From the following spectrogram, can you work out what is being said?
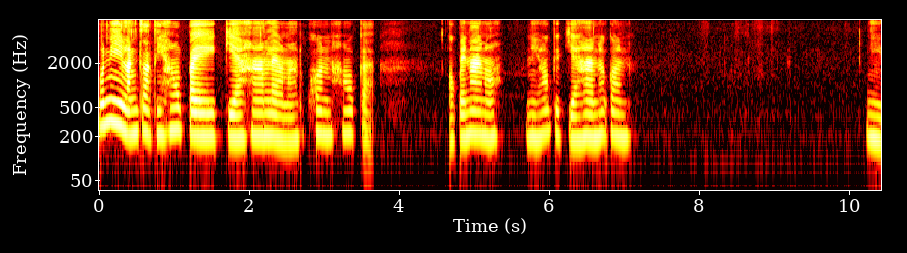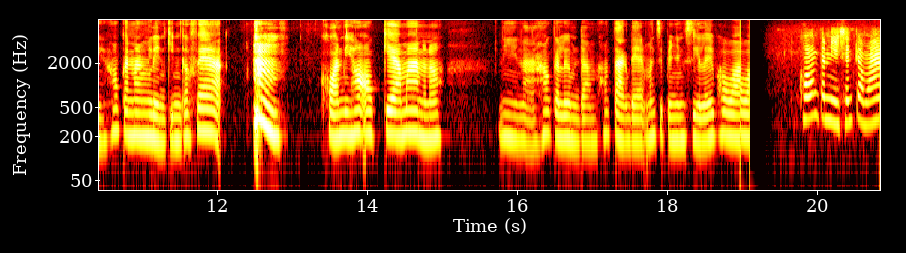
วันนี้หลังจากที่เราไปเกียร์ฮานแล้วนะทุกคนเราก็ออกไปหน้าเนาะนี่เราก็เกียร์ฮานเฮาก่อนนี่เราก็นั่งเล่นกินกาแฟขอนที่เราเอาแก่มานะเนาะนี่หน้าเราก็เริ่มดำเราตากแดดมันสิเป็นจังซี่เลยเพราะว่าคนตอนนี้ฉันกลับมา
